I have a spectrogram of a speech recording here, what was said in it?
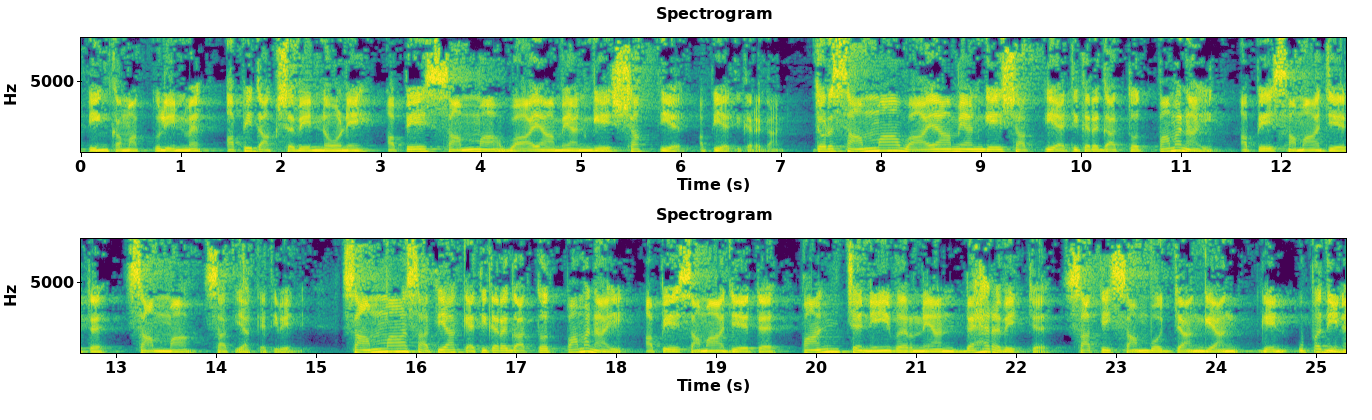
පින්කමක් තුළින්ම අපි දක්ෂ වෙන්න ඕනේ අපේ සම්මා වායාමයන්ගේ ශක්තිය අපි ඇති කරගන්න. තොර සම්මා වායාමයන්ගේ ශක්තිය ඇතිකරගත්තොත් පමණයි අපේ සමාජයට සම්මා සතියක් ඇතිවෙන්නේ. සම්මා සතියක් ඇතිකරගත්තොත් පමණයි අපේ සමාජයට පංච නීවරණයන් බැහැරවෙච්ච සති සම්බෝජ්ජංගයන්ගෙන් උපදින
